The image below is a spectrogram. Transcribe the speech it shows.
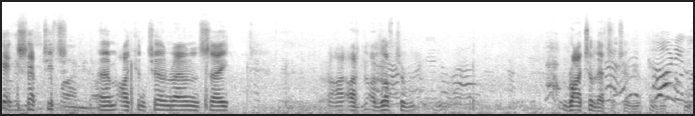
accept it, Fine, you know. um, I can turn around and say, I, I'd, I'd love to write a letter to you.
